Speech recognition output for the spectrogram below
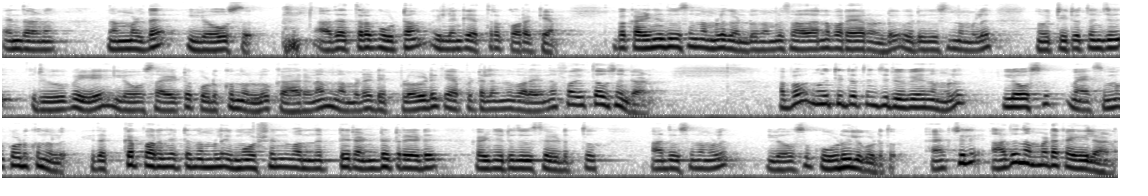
എന്താണ്? നമ്മളുടെ ലോസ് അത് എത്ര കൂട്ടാം ഇല്ലെങ്കിൽ എത്ര കുറയ്ക്കാം. ഇപ്പോൾ കഴിഞ്ഞ ദിവസം നമ്മൾ കണ്ടു. നമ്മൾ സാധാരണ പറയാറുണ്ട് ഒരു ദിവസം നമ്മൾ നൂറ്റി ഇരുപത്തഞ്ച് രൂപയെ ലോസ് ആയിട്ട് കൊടുക്കുന്നുള്ളൂ. കാരണം നമ്മുടെ ഡിപ്ലോയിഡ് ക്യാപിറ്റൽ എന്ന് പറയുന്ന ഫൈവ് തൗസൻഡ് ആണ്. അപ്പോൾ നൂറ്റി ഇരുപത്തഞ്ച് രൂപയെ നമ്മൾ ലോസ് മാക്സിമം കൊടുക്കുന്നുള്ളൂ. ഇതൊക്കെ പറഞ്ഞിട്ട് നമ്മൾ ഇമോഷൻ വന്നിട്ട് രണ്ട് ട്രേഡ് കഴിഞ്ഞൊരു ദിവസം എടുത്തു. ആ ദിവസം നമ്മൾ ലോസ് കൂടുതൽ കൊടുത്തു. ആക്ച്വലി അത് നമ്മുടെ കയ്യിലാണ്.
